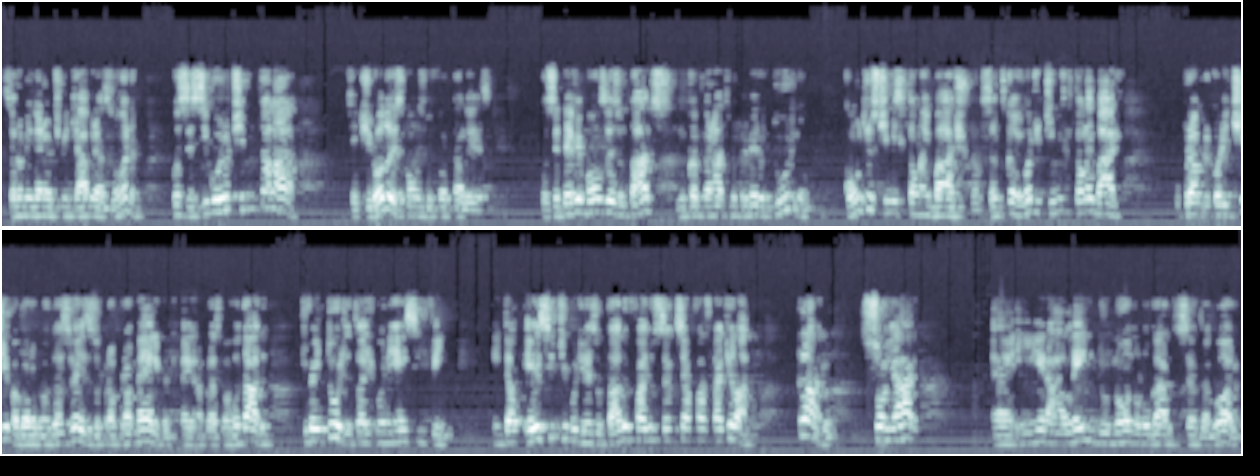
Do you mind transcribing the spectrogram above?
Se eu não me engano, é o time que abre a zona. Você segura o time que está lá. Você tirou dois pontos do Fortaleza. Você teve bons resultados no campeonato no primeiro turno contra os times que estão lá embaixo. né? O Santos ganhou de times que estão lá embaixo. O próprio Curitiba, agora duas vezes. O próprio América, que pega na próxima rodada. Juventude, Atlético Goianiense, enfim. Então, esse tipo de resultado faz o Santos se afastar de lá. Claro, sonhar é, em ir além do nono lugar do Santos agora,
